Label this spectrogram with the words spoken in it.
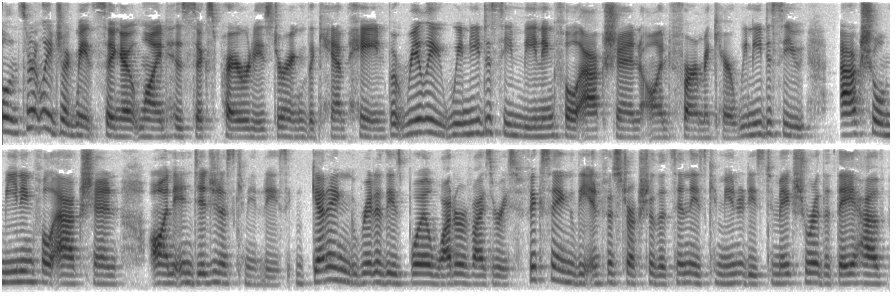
Well, and certainly Jagmeet Singh outlined his six priorities during the campaign, but really we need to see meaningful action on pharmacare. We need to see actual meaningful action on indigenous communities, getting rid of these boil water advisories, fixing the infrastructure that's in these communities to make sure that they have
